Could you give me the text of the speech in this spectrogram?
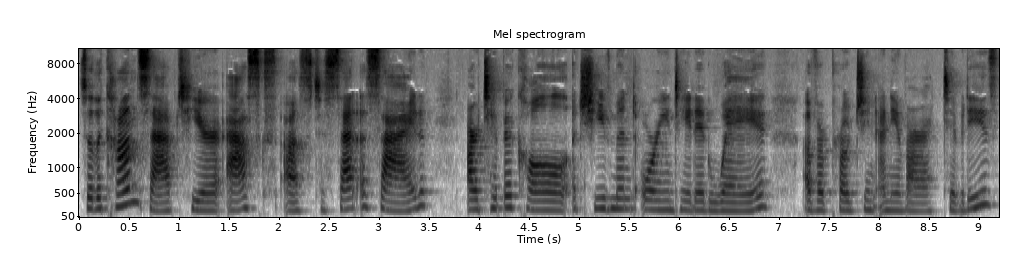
So, the concept here asks us to set aside our typical achievement oriented way of approaching any of our activities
